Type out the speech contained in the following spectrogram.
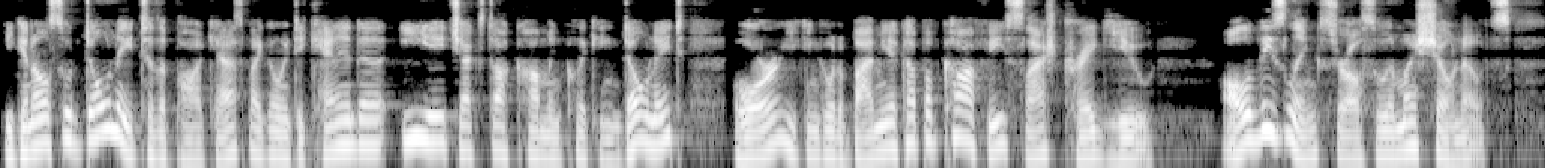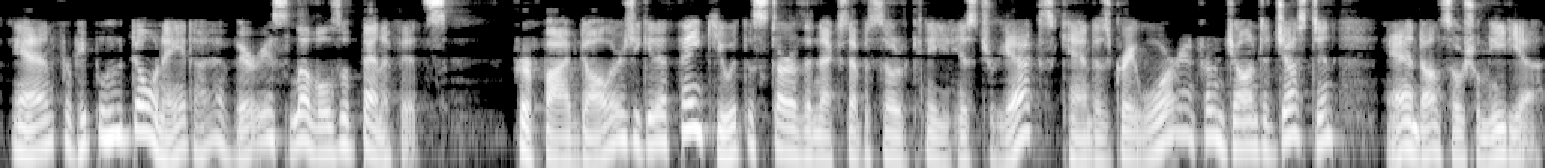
You can also donate to the podcast by going to CanadaEHX.com and clicking donate, or you can go to Buy Me a Cup of Coffee slash Craig U. All of these links are also in my show notes, and for people who donate, I have various levels of benefits. For $5, you get a thank you at the start of the next episode of Canadian History X, Canada's Great War, and from John to Justin, and on social media.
